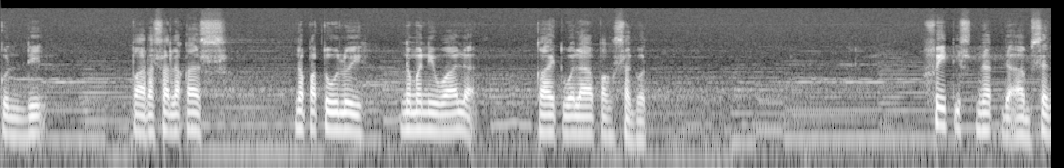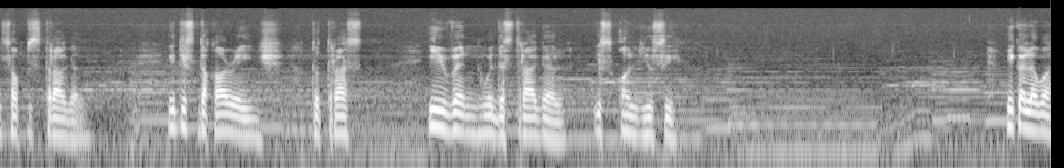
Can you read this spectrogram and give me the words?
kundi para sa lakas na patuloy na maniwala kahit wala pang sagot. Faith is not the absence of struggle. It is the courage to trust even when the struggle is all you see. Ikalawa,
